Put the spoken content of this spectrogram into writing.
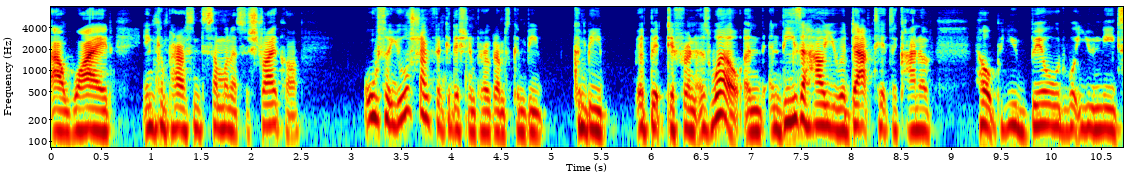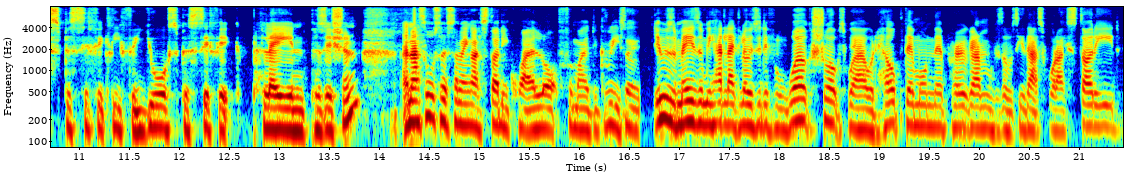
out wide in comparison to someone that's a striker, also your strength and conditioning programs can be can be a bit different as well. And and these are how you adapt it to kind of help you build what you need specifically for your specific playing position. And that's also something I study quite a lot for my degree. So it was amazing. We had like loads of different workshops where I would help them on their program because obviously that's what I studied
